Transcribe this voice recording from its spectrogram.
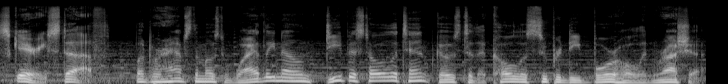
Scary stuff. But perhaps the most widely known deepest hole attempt goes to the Kola Super Deep Borehole in Russia.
